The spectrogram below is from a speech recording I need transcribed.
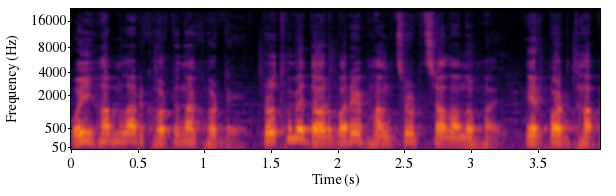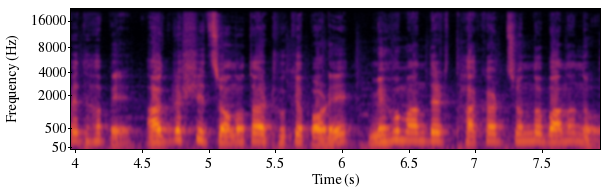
ওই হামলার ঘটনা ঘটে। প্রথমে দরবারে ভাঙচুর চালানো হয়। এরপর ধাপে ধাপে আগ্রাসী জনতা ঢুকে পড়ে, মেহমানদের থাকার জন্য বানানো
